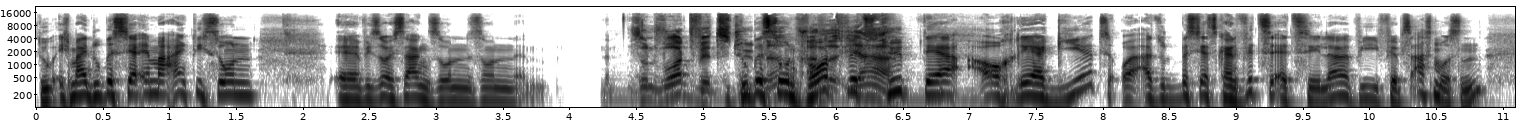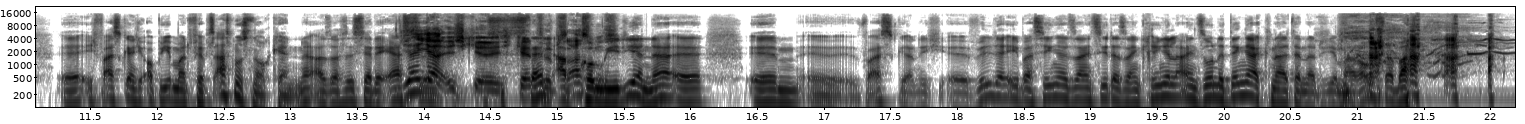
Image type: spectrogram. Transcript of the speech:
Du, ich meine, du bist ja immer eigentlich so ein, äh, wie soll ich sagen, so ein, so ein So ein Wortwitz-Typ. Du bist so ein ne? Also, Wortwitztyp, der auch reagiert. Also du bist jetzt kein Witzeerzähler wie Fips Asmussen. Äh, Ich weiß gar nicht, ob jemand Fips Asmus noch kennt. Ne? Also das ist ja der erste Ja, ja, ich- ich kenn Fips Stand-up-Comedian. Ne? Äh, ähm, äh, weiß gar nicht, äh, will der Eber Single sein, zieht er sein Kringel ein. So eine Dinger knallt er natürlich immer raus. Aber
